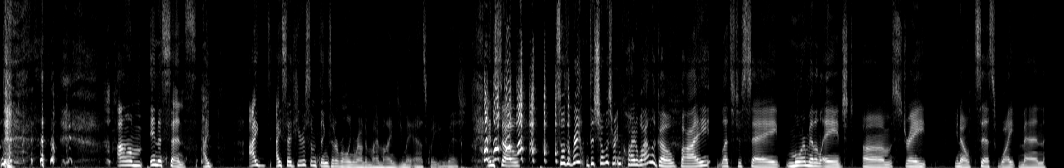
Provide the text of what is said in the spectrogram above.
um, in a sense, I. I, I said, here are some things that are rolling around in my mind. You may ask what you wish. And so So the writ- the show was written quite a while ago by let's just say more middle aged, um, straight, you know, cis white men,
